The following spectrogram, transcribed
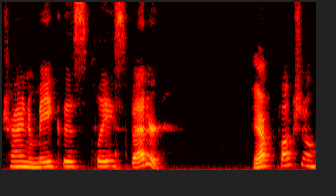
trying to make this place better. Yeah. Functional.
